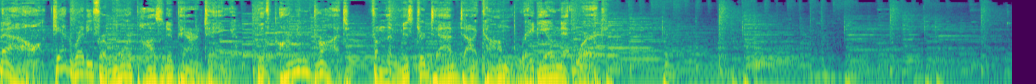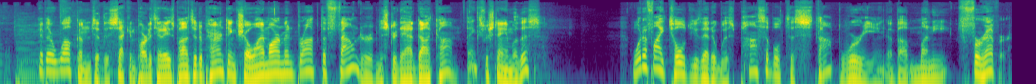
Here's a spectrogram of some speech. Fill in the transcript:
Now, get ready for more positive parenting with Armin Brott from the MrDad.com radio network. Hey there, welcome to the second part of today's Positive Parenting Show. I'm Armin Brott, the founder of MrDad.com. Thanks for staying with us. What if I told you that it was possible to stop worrying about money forever?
